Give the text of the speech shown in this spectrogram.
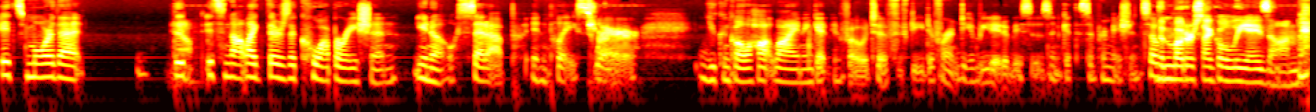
it's more that the, Yeah. it's not like there's a cooperation, you know, set up in place Sure. where you can call a hotline and get info to 50 different DMV databases and get this information. So the motorcycle liaison.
